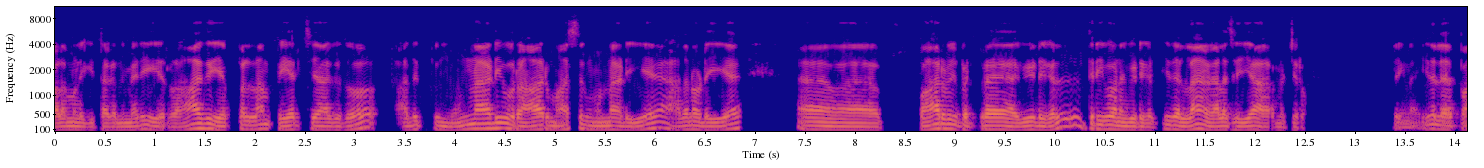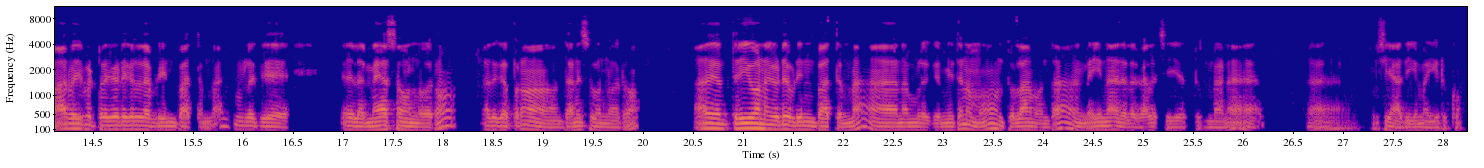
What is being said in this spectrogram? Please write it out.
பழமொழிக்கு தகுந்த மாதிரி ராகு எப்பெல்லாம் பெயர்ச்சி ஆகுதோ, அதுக்கு முன்னாடி ஒரு ஆறு மாதத்துக்கு முன்னாடியே அதனுடைய பார்வை பெற்ற வீடுகள், திரிகோண வீடுகள் இதெல்லாம் வேலை செய்ய ஆரம்பிச்சிடும் சரிங்களா? இதில் பார்வை பெற்ற வீடுகள் அப்படின்னு பார்த்தோம்னா, உங்களுக்கு இதில் மேசம் ஒன்று வரும். அதுக்கப்புறம் தனுசு ஒன்று வரும். அது திரிகோண வீடு அப்படின்னு பார்த்தோம்னா, நம்மளுக்கு மிதனமும் துலாமும் தான் மெயினாக இதில் வேலை செய்யறதுக்குண்டான விஷயம் அதிகமாக இருக்கும்.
